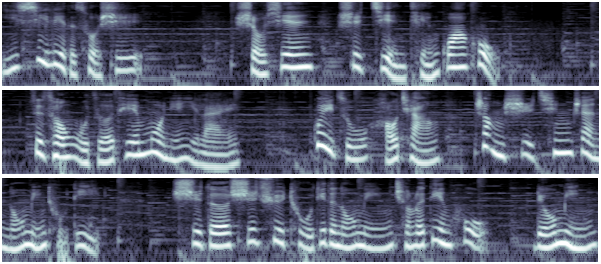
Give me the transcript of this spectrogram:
一系列的措施，首先是减田刮户。自从武则天末年以来，贵族豪强仗势侵占农民土地，使得失去土地的农民成了佃户、流民，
